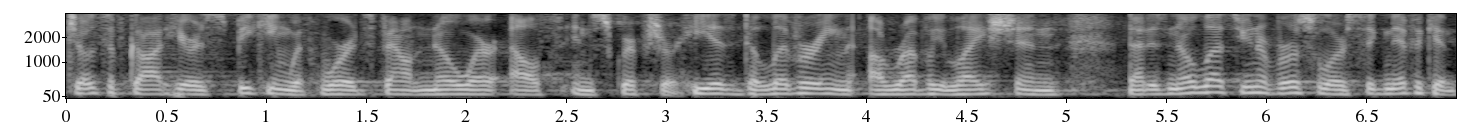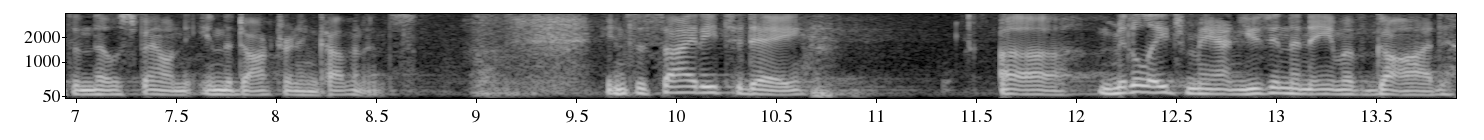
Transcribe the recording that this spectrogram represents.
Joseph God here is speaking with words found nowhere else in Scripture. He is delivering a revelation that is no less universal or significant than those found in the Doctrine and Covenants. In society today, a middle aged man using the name of God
